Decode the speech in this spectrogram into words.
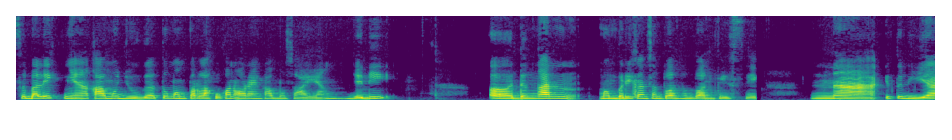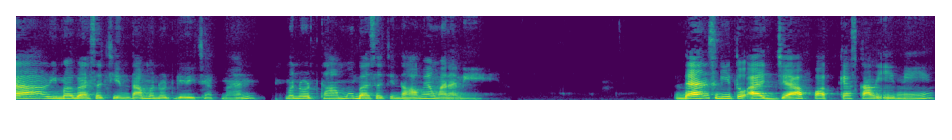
Sebaliknya, kamu juga tuh memperlakukan orang yang kamu sayang. Jadi uh, dengan memberikan sentuhan-sentuhan fisik. Nah, itu dia 5 bahasa cinta menurut Gary Chapman. Menurut kamu bahasa cinta kamu yang mana nih? Dan segitu aja podcast kali ini.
